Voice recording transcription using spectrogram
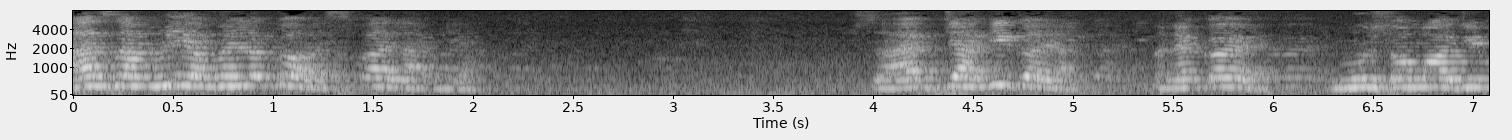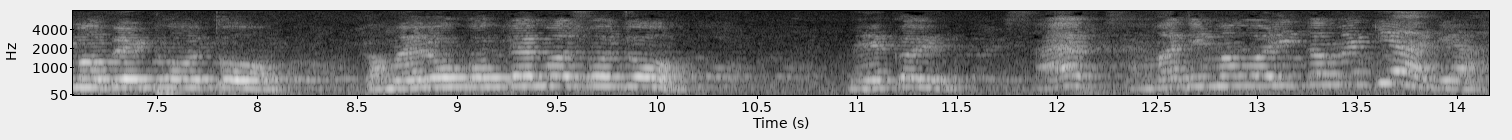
આ સાંભળી અમે લોકો હસવા લાગ્યા. સાહેબ જાગી ગયા અને કહે, હું સમાધિમાં બેઠો હતો. તમે લોકો કેમ હસો છો? મેં કહ્યું, સાહેબ, સમાધિમાં વળી તમે ક્યાં ગયા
